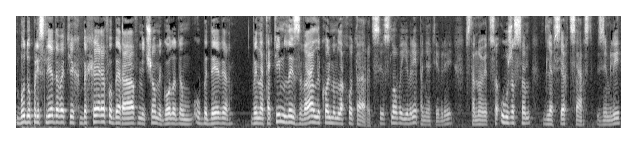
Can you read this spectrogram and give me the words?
буду преследовать их бехеров уберав, мечом и голодом убедевер, Венататим лезва леколь мемлахот арец. И слово еврей, понятие еврей, становится ужасом для всех царств земли.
